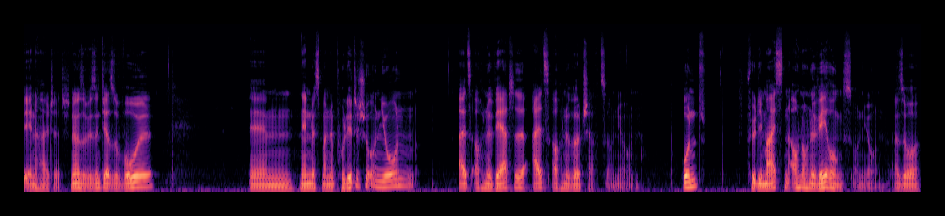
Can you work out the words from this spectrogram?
beinhaltet. Ne? Also wir sind ja sowohl, ähm, nennen wir es mal eine politische Union, als auch eine Werte, als auch eine Wirtschaftsunion. Und für die meisten auch noch eine Währungsunion. Also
